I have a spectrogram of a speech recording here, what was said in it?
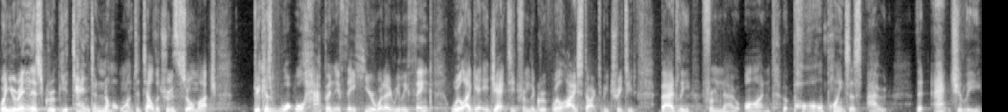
when you're in this group, you tend to not want to tell the truth so much because what will happen if they hear what I really think? Will I get ejected from the group? Will I start to be treated badly from now on? But Paul points us out that actually,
